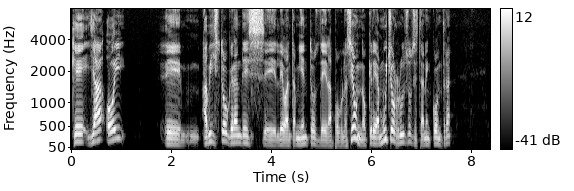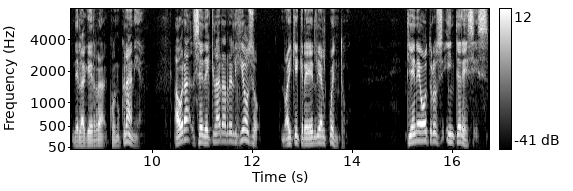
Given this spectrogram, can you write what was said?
que ya hoy eh, ha visto grandes eh, levantamientos de la población. No crea, muchos rusos están en contra de la guerra con Ucrania. Ahora se declara religioso, no hay que creerle al cuento. Tiene otros intereses.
